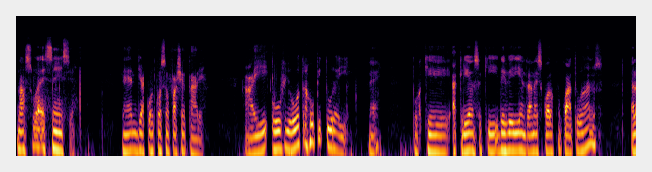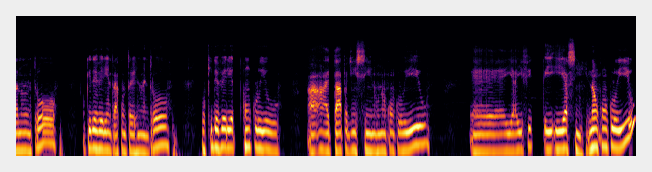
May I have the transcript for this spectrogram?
na sua essência, né? de acordo com a sua faixa etária. Aí houve outra ruptura aí, né? porque a criança que deveria entrar na escola com 4 anos, ela não entrou, o que deveria entrar com 3 não entrou, o que deveria concluir a, a etapa de ensino não concluiu, é, e aí e, e assim, não concluiu,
